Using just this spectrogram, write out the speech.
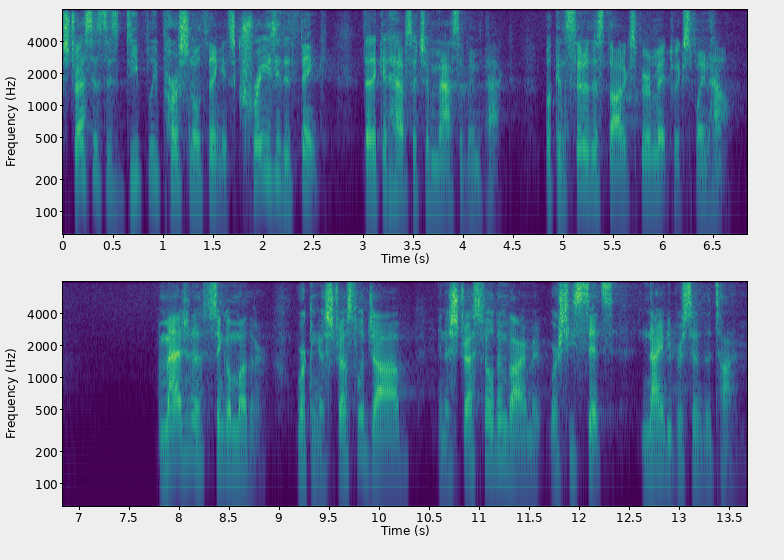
Stress is this deeply personal thing. It's crazy to think that it could have such a massive impact. But consider this thought experiment to explain how. Imagine a single mother working a stressful job in a stress filled environment where she sits 90% of the time.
